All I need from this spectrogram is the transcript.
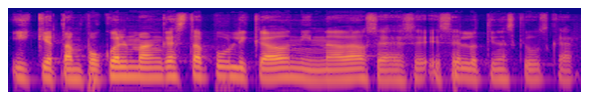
y que tampoco el manga está publicado ni nada, o sea, ese, lo tienes que buscar.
